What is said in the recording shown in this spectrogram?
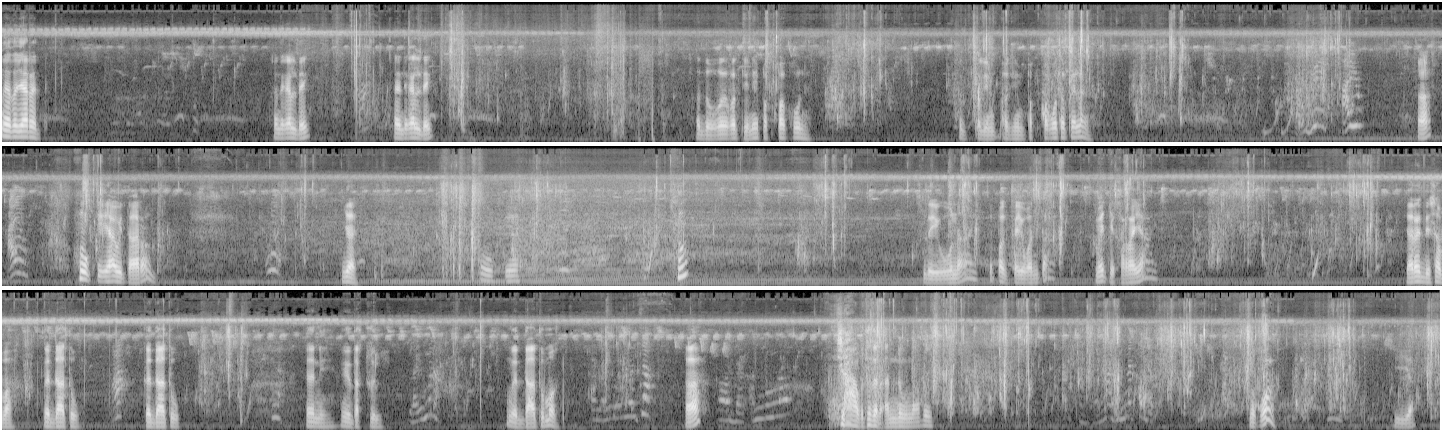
Ito, Jared? Kaldig? Saan kaldig? Ado ko ko tini pakpak ko ni. Pag pagin pagin pakpak ko ta pala. Ayo, Ha? ayo. Awit tarod. Yan. Okay. dayunay sa pagkaywanta met karayan yara di ba gadato gadato yan eh yung dakil gadato mag ha Ja, Jauh betul andung na boy. Eh. Nakuha. Iya. Yeah.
